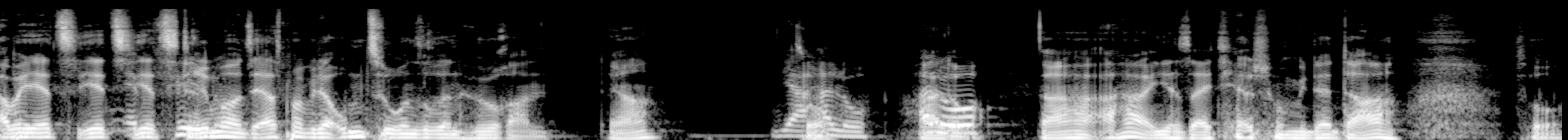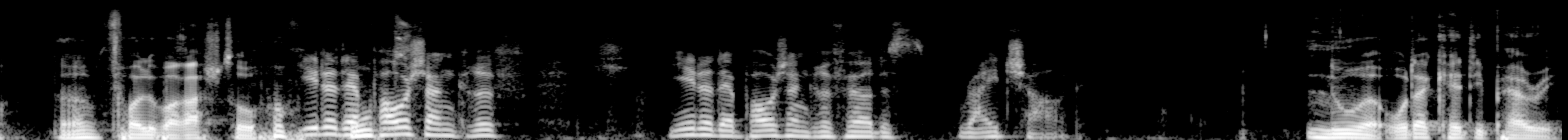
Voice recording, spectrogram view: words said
aber jetzt, jetzt, jetzt drehen wir uns erstmal wieder um zu unseren Hörern. Ja? Ja, So. hallo. Hallo. Hallo. Aha, aha, ihr seid ja schon wieder da. So, ne? voll überrascht so. Jeder, der. Pauschangriff, jeder, der Pauschangriff hört, ist Right Shark. Nur, oder Katy Perry.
